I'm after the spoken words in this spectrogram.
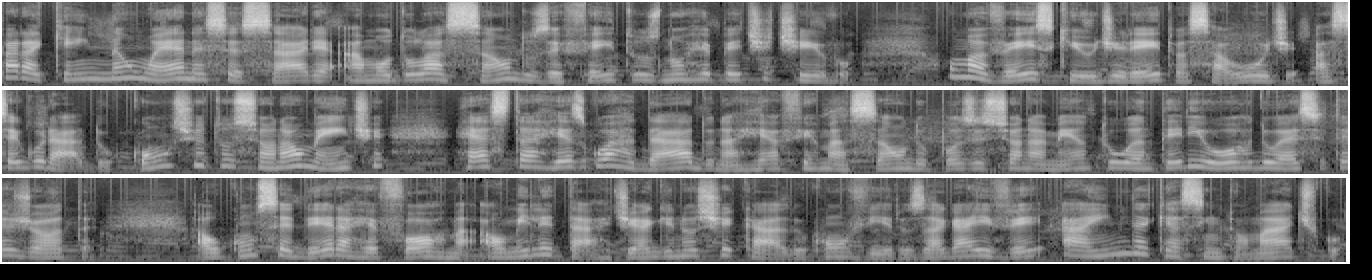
para quem não é necessária a modulação dos efeitos no repetitivo, uma vez que o direito à saúde, assegurado constitucionalmente, resta resguardado na reafirmação do posicionamento anterior do STJ, ao conceder a reforma ao militar diagnosticado com vírus HIV, ainda que assintomático,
